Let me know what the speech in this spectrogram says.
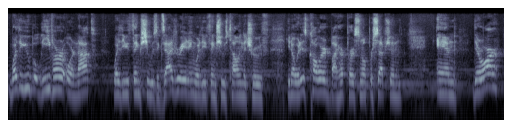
whether you believe her or not, whether you think she was exaggerating, whether you think she was telling the truth, you know, it is colored by her personal perception. And there are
